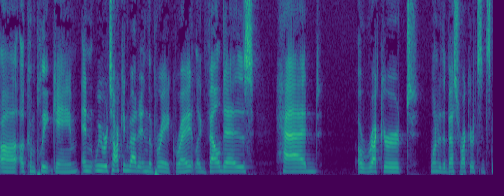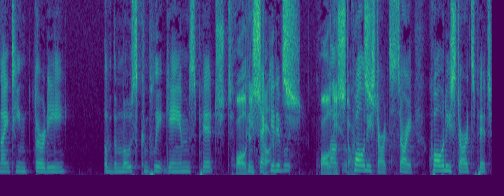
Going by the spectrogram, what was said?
uh, a complete game. And we were talking about it in the break, right? Like Valdez had a record, one of the best records since 1930 of the most complete games pitched Quality consecutively. starts. Quality Uh, starts. Quality starts. Sorry, quality starts pitch.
